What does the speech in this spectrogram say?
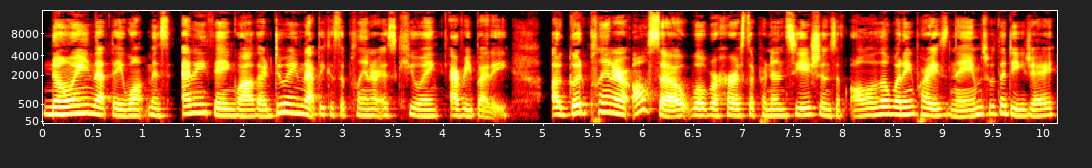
knowing that they won't miss anything while they're doing that because the planner is cueing everybody. A good planner also will rehearse the pronunciations of all of the wedding party's names with the DJ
